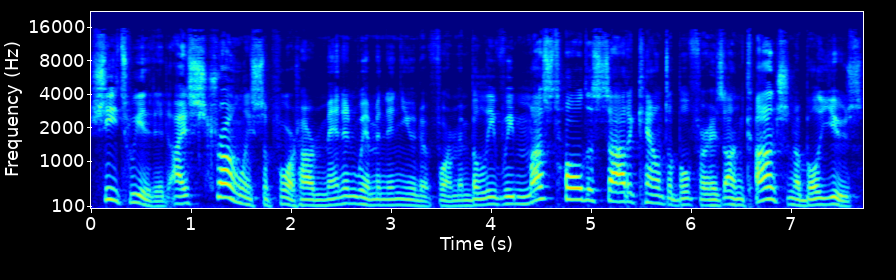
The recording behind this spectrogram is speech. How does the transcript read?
she tweeted, I strongly support our men and women in uniform and believe we must hold Assad accountable for his unconscionable use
